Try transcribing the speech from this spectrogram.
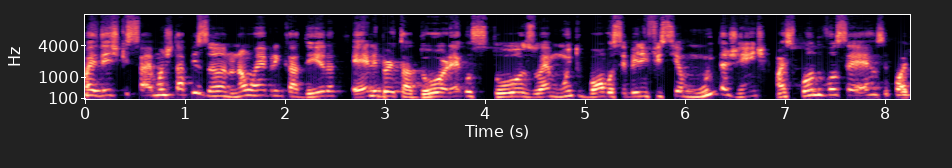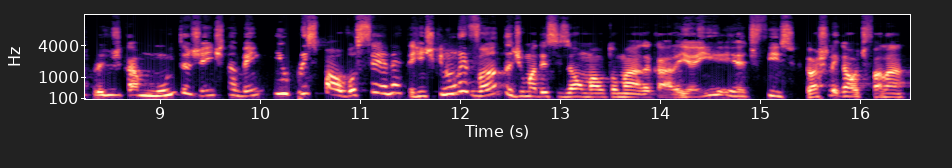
Mas desde que saiba onde está pisando. Não é brincadeira, é libertador, é gostoso, é muito bom, você beneficia muita gente, mas quando você erra, você pode prejudicar muita gente também. E o principal, você, né? Tem gente que não levanta de uma decisão mal tomada, cara. E aí é difícil. Eu acho legal de falar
